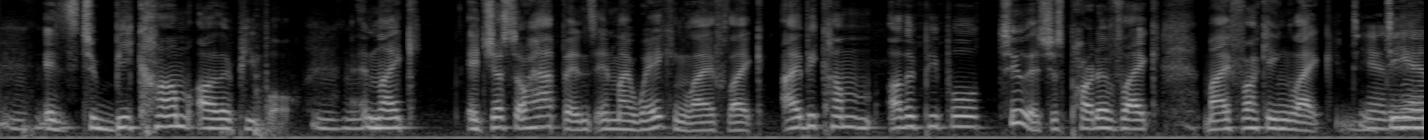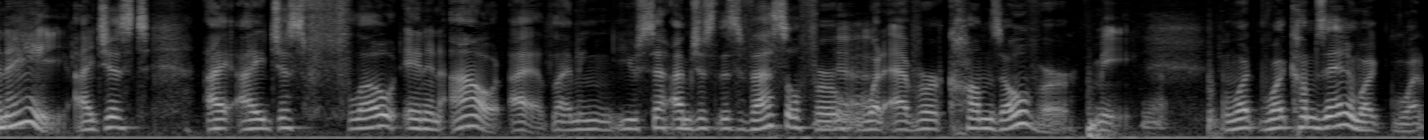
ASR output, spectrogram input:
Mm-hmm. Is to become other people. And like it just so happens in my waking life, like I become other people too. It's just part of like my fucking like DNA. DNA. I just. I, I just float in and out. I, I mean, you said I'm just this vessel for Yeah. whatever comes over me Yeah. And what what comes in and what what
